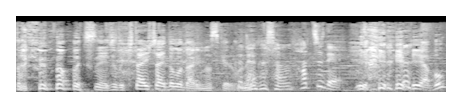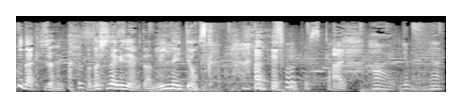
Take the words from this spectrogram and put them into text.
というのをですね、ちょっと期待したいところでありますけどもね。福永さん初で。いやいやいや、僕だけじゃなくて、私だけじゃなくて、みんな言ってますから。そうですか。はい。はい、でもね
